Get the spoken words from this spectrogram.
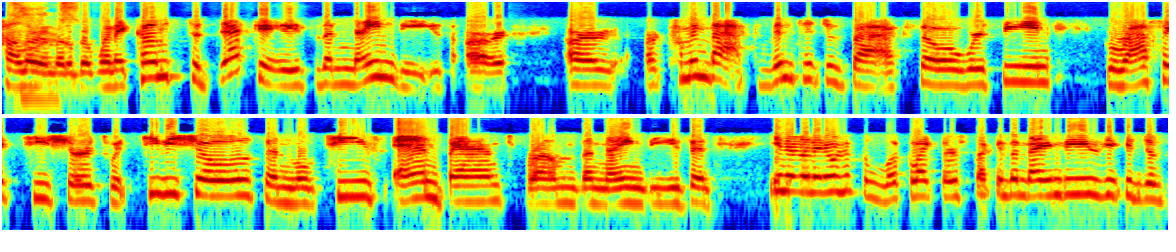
color a little bit. When it comes to decades, the 90s are are are coming back. Vintage is back. So we're seeing graphic T-shirts with TV shows and motifs and bands from the 90s. And you know, they don't have to look like they're stuck in the 90s. You can just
